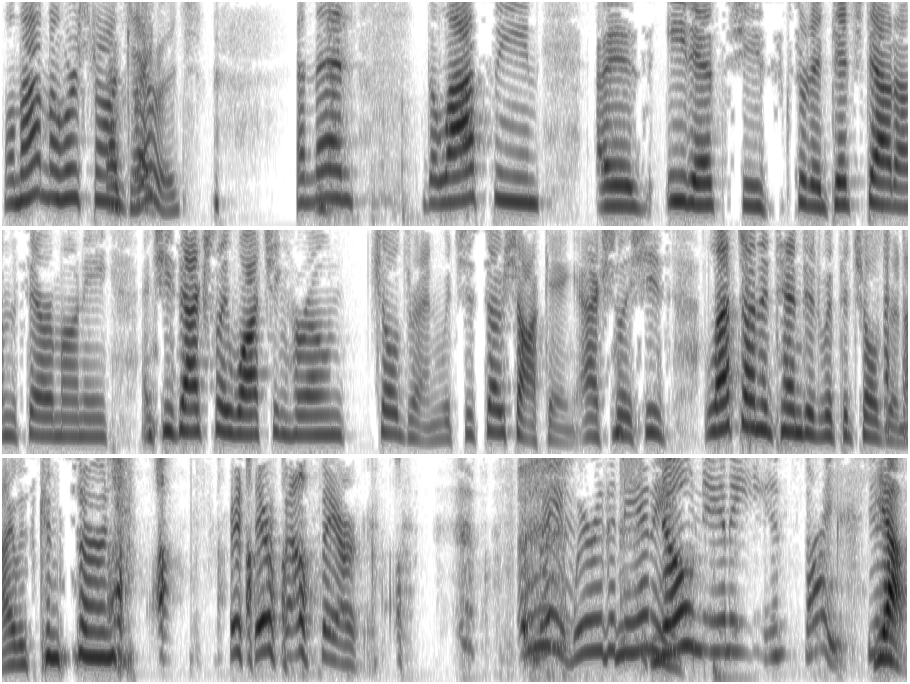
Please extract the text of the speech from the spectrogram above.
well, not in a horse-drawn That's right. carriage. and then the last scene is Edith. She's sort of ditched out on the ceremony, and she's actually watching her own children, which is so shocking. Actually, she's left unattended with the children. I was concerned for their welfare. Wait, where are the nannies? No nanny in sight. Yeah. Yeah.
